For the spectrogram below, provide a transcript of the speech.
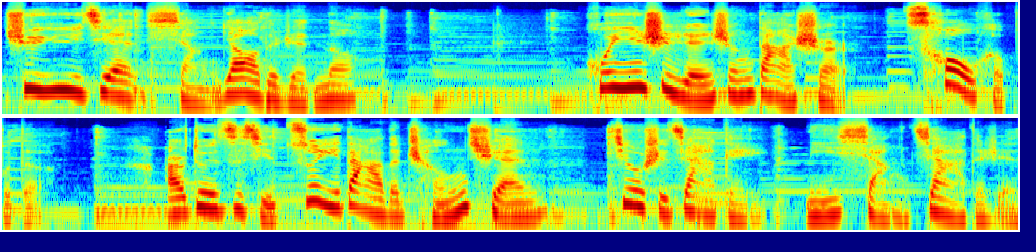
去遇见想要的人呢？婚姻是人生大事儿，凑合不得，而对自己最大的成全。就是嫁给你想嫁的人。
